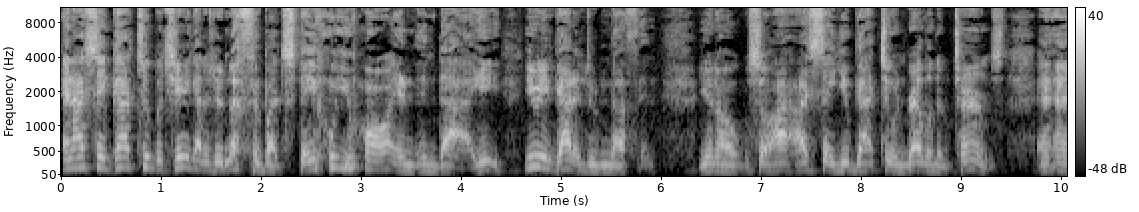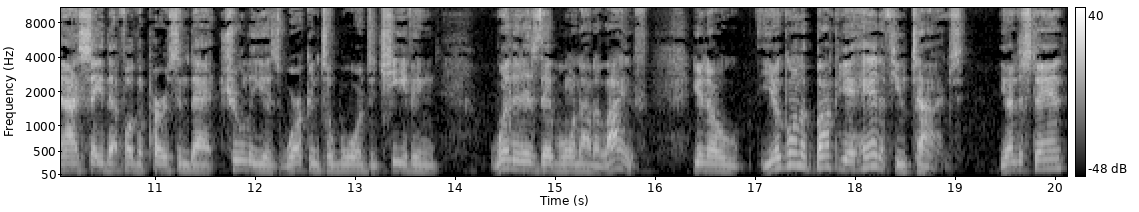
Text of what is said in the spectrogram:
and I say got to, but you ain't got to do nothing but stay who you are and, and die. You, ain't got to do nothing, you know. So I, I, say you got to in relative terms. And, and, I say that for the person that truly is working towards achieving what it is they want out of life. You know, you're going to bump your head a few times. You understand?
